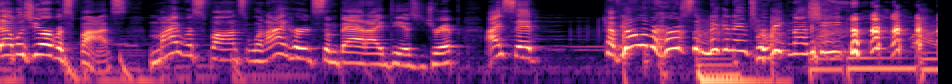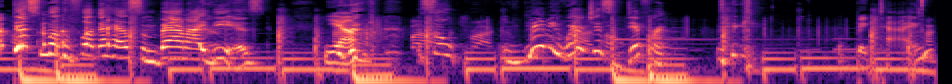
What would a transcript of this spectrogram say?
That was your response. My response when I heard some bad ideas drip, I said, Have y'all ever heard of some nigga named Tariq Nasheed? this motherfucker has some bad ideas. Yeah. So maybe we're just different. Big time.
